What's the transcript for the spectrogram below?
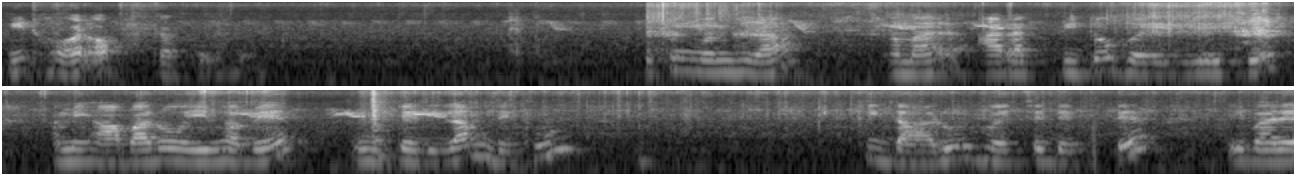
পিঠ হওয়ার অপেক্ষা করব। দেখুন বন্ধুরা, আমার আর এক পিঠও হয়ে গিয়েছে। আমি আবারও এইভাবে উল্টে দিলাম। দেখুন কি দারুণ হয়েছে দেখতে। এবারে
